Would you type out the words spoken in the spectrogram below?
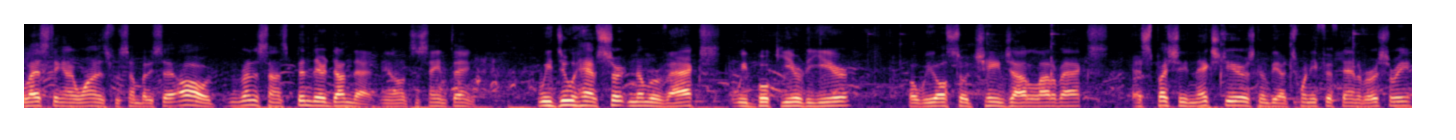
Last thing I want is for somebody to say, "Oh, Renaissance, been there, done that." You know, it's the same thing. We do have certain number of acts we book year to year, but we also change out a lot of acts. Especially next year is going to be our 25th anniversary.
